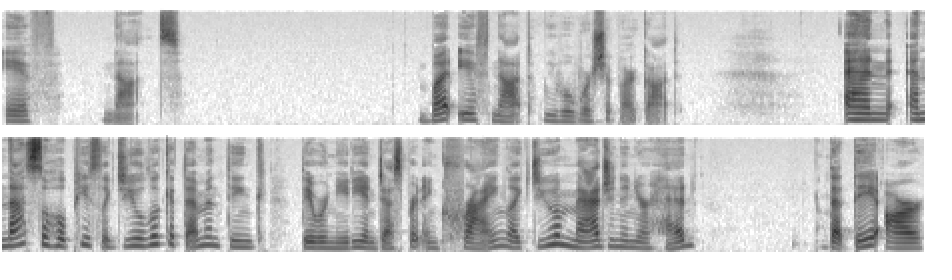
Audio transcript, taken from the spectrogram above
if not, but if not, we will worship our God. And and that's the whole piece. Like, do you look at them and think they were needy and desperate and crying? Like, do you imagine in your head that they are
